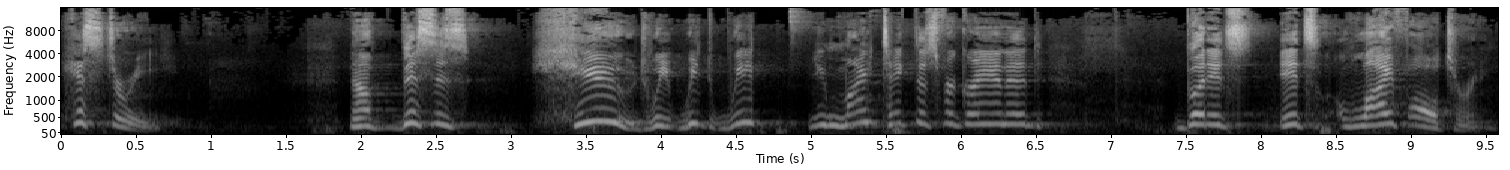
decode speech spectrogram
history. Now, this is huge. We, we, we, you might take this for granted, but it's, it's life altering.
